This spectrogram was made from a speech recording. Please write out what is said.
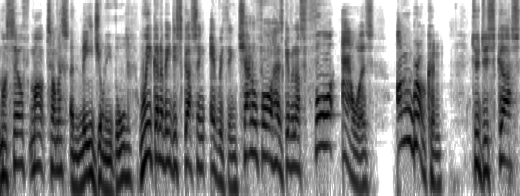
myself, Mark Thomas, And me, Johnny Vaughan. we're going to be discussing everything. Channel 4 has given us four hours, unbroken, to discuss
